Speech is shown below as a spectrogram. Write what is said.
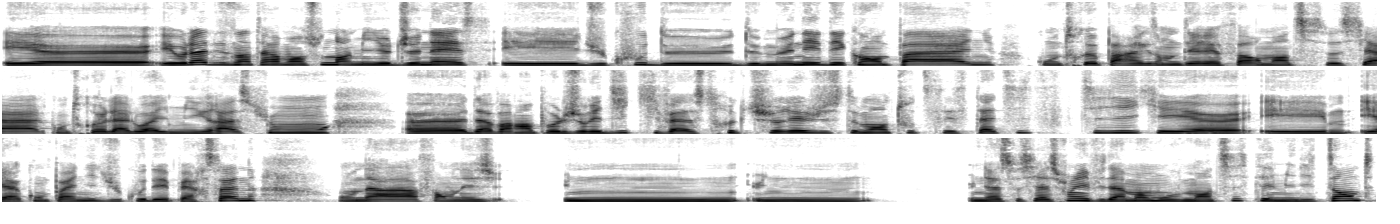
et, euh, et au-delà des interventions dans le milieu de jeunesse, et du coup de, de mener des campagnes contre, par exemple, des réformes antisociales, contre la loi immigration, euh, d'avoir un pôle juridique qui va structurer justement toutes ces statistiques et, euh, et, et accompagner du coup des personnes. On a, enfin, on est une, une une association évidemment mouvementiste et militante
